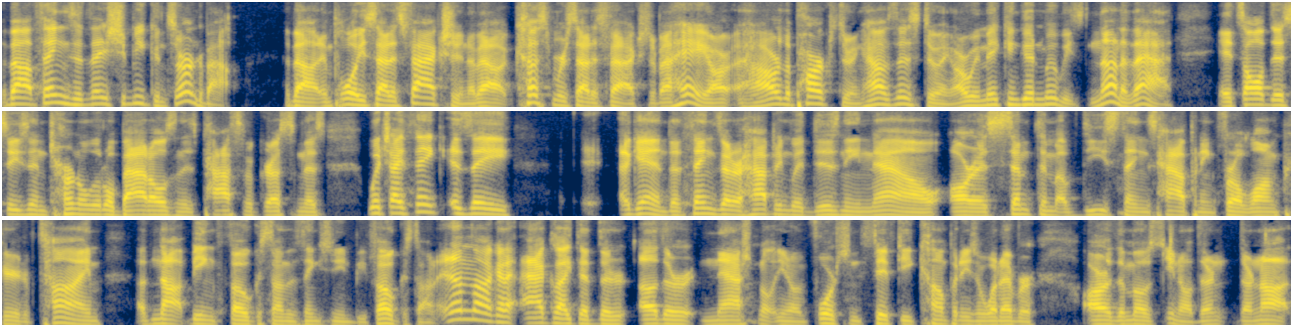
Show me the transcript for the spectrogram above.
about things that they should be concerned about about employee satisfaction, about customer satisfaction, about hey, are, how are the parks doing? How's this doing? Are we making good movies? None of that. It's all just these internal little battles and this passive aggressiveness, which I think is a again the things that are happening with Disney now are a symptom of these things happening for a long period of time of not being focused on the things you need to be focused on. And I'm not going to act like that there are other national, you know, Fortune 50 companies or whatever are the most, you know, they're they're not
